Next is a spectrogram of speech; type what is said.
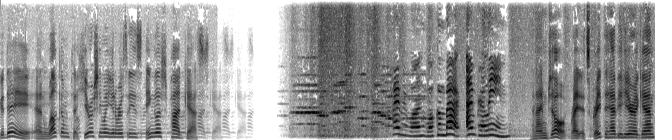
Good day, and welcome to Hiroshima University's English Podcast. Hi everyone, welcome back. I'm Perlene. And I'm Joe. Right, it's great to have you here again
